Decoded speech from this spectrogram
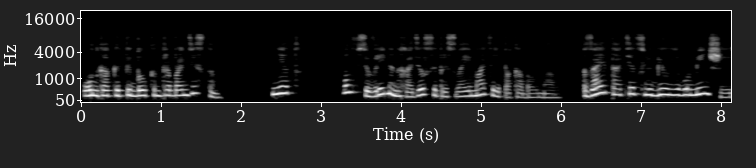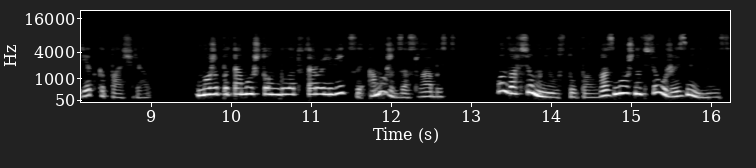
Он, как и ты, был контрабандистом? Нет, он все время находился при своей матери, пока был мал. За это отец любил его меньше и редко поощрял. Может, потому что он был от второй львицы, а может, за слабость. Он во всем мне уступал. Возможно, все уже изменилось.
